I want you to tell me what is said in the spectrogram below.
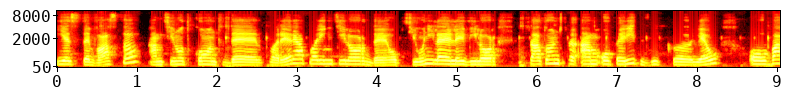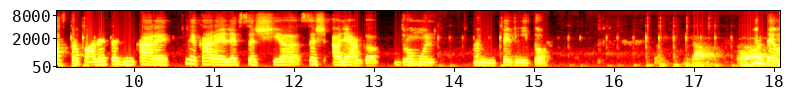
este vastă, am ținut cont de părerea părinților, de opțiunile elevilor și atunci am oferit, zic eu, o vastă paletă din care fiecare elev să-și, să-și aleagă drumul pe viitor. Da. Suntem,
